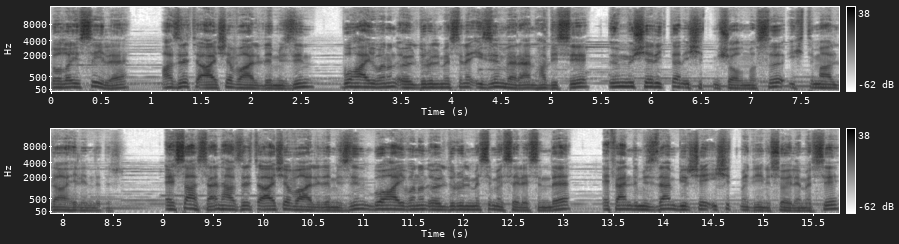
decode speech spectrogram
Dolayısıyla Hazreti Ayşe validemizin bu hayvanın öldürülmesine izin veren hadisi Ümmü Şerik'ten işitmiş olması ihtimal dahilindedir. Esasen Hazreti Ayşe validemizin bu hayvanın öldürülmesi meselesinde Efendimiz'den bir şey işitmediğini söylemesi,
